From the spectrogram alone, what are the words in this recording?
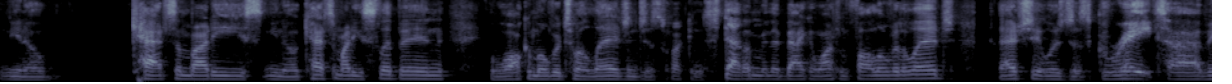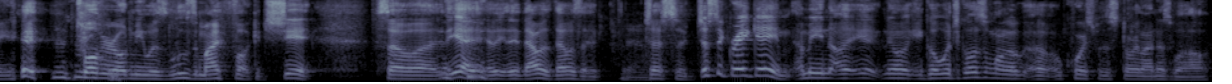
you know, catch somebody, you know, catch somebody slipping, walk them over to a ledge, and just fucking stab them in the back and watch them fall over the ledge. That shit was just great. I mean, twelve year old me was losing my fucking shit. So uh, yeah, that was that was a Yeah. just a just a great game. I mean, uh, it- you know, it go, which goes along, uh, of course, with the storyline as well.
